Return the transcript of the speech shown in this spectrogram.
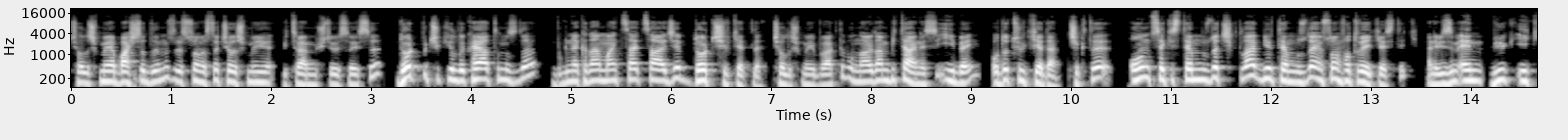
Çalışmaya başladığımız ve sonrasında çalışmayı bitiren müşteri sayısı. 4,5 yıllık hayatımızda bugüne kadar Mindsight sadece 4 şirketle çalışmayı bıraktı. Bunlardan bir tanesi eBay. O da Türkiye'den çıktı. 18 Temmuz'da çıktılar. 1 Temmuz'da en son faturayı kestik. Hani bizim en büyük ilk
